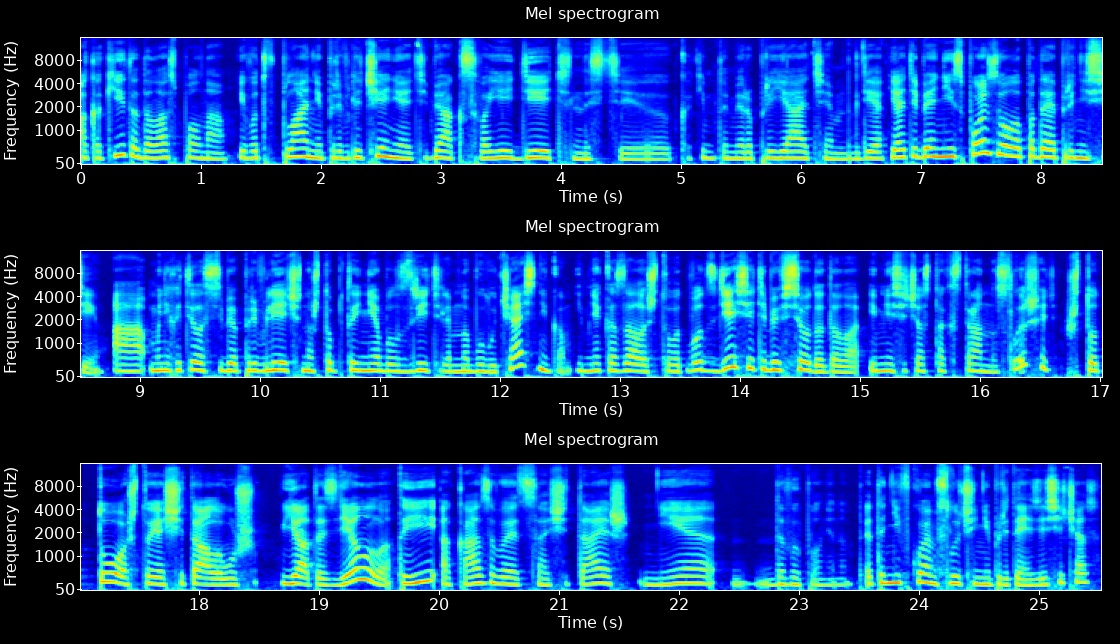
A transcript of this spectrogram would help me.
а какие-то дала сполна. И вот в плане привлечения тебя к своей деятельности, к каким-то мероприятиям, где я тебя не использовала, подай, принеси, а мне хотелось тебя привлечь, но чтобы ты не был зрителем, но был участником, и мне казалось, что вот, вот здесь я тебе все додала, и мне сейчас так странно слышать, что то, что я считала уж я-то сделала, ты, оказывается, считаешь недовыполненным. Это ни в коем случае не претензия сейчас,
